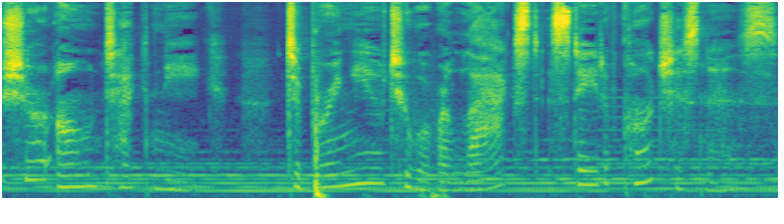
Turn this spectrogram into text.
Choose your own technique to bring you to a relaxed state of consciousness.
